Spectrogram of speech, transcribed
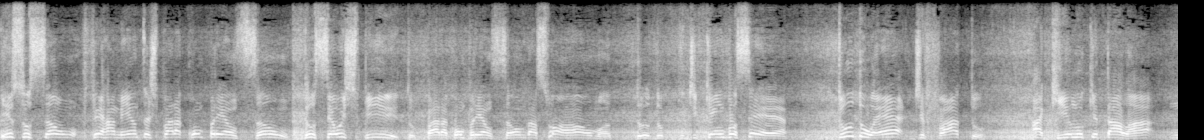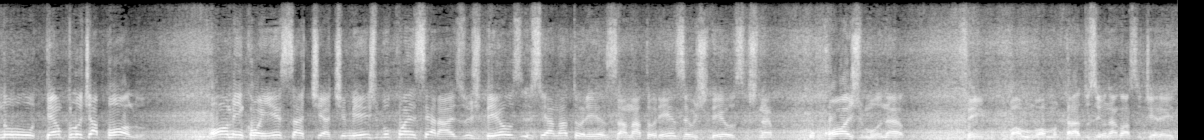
Isso são ferramentas para a compreensão do seu espírito, para a compreensão da sua alma, do, do de quem você é. Tudo é, de fato, aquilo que está lá no templo de Apolo. Homem, conheça-te a ti mesmo, conhecerás os deuses e a natureza. A natureza e os deuses, né? O cosmo, né? Enfim, vamos, vamos traduzir o negócio direito.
